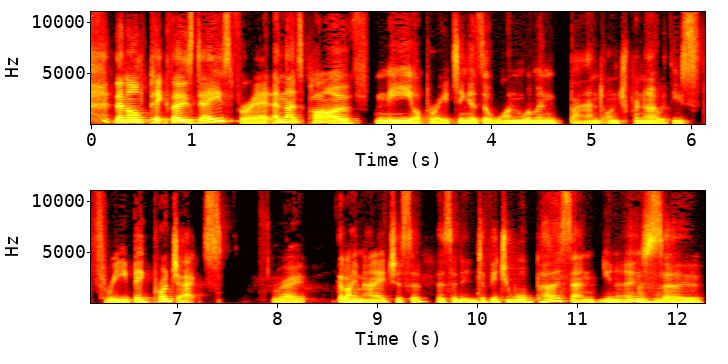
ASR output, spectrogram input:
then I'll pick those days for it. And that's part of me operating as a one woman band entrepreneur with these three big projects. Right. That mm-hmm. I manage as a as an individual person, you know. Mm-hmm. So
